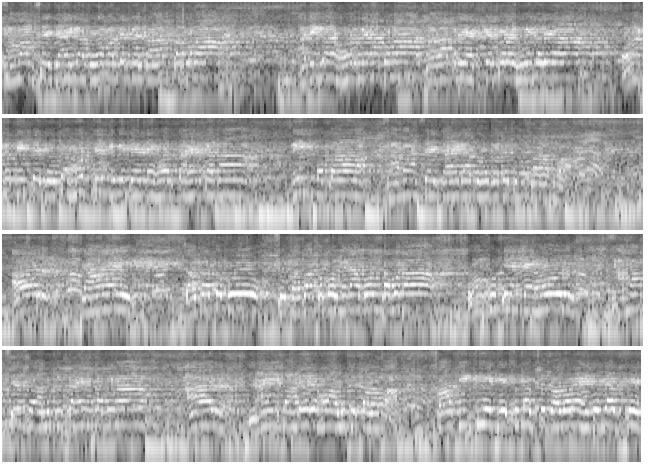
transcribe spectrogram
সামান সে জায়গা ধোয়া কাতে পে তারাম তাপনা আদিগার হর মেনা পনা তারাম রে এটকে করে হুই যাবে অনা খাতির তে যত হর থেকে গিমিতে নেহর তাহেন কানা মিট পোকা সামান সে জায়গা ধোয়া কাতে পে তারাম আর যাই দাদা তো তকো সে বাবা তকো মেনা বন তাবনা অঙ্কুটের নেহর সামান সে আলুকে তাহেন তাবনা আর লাইন বাইরে হ আলুকে তালামা বা দিক দিয়ে যে সমস্ত দাদারা হেঁটে যাচ্ছেন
